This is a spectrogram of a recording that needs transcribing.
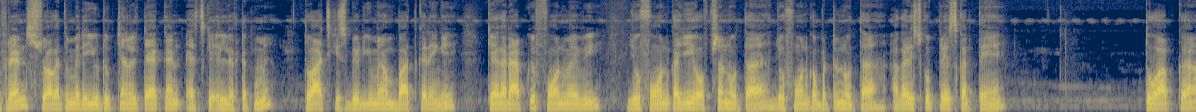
फ्रेंड्स, स्वागत है मेरे YouTube channel tech and S K electric में। तो आज की इस वीडियो में हम बात करेंगे कि अगर आपके फ़ोन में भी जो फ़ोन का ये ऑप्शन होता है, जो फ़ोन का बटन होता है, अगर इसको प्रेस करते हैं तो आपका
